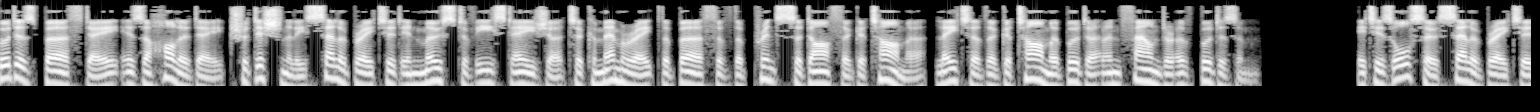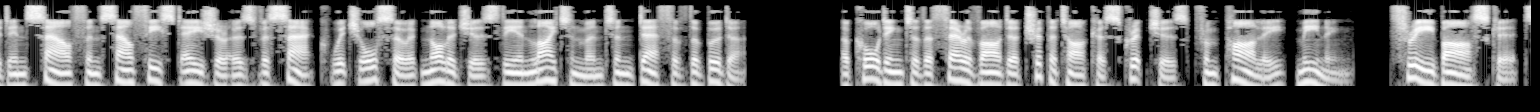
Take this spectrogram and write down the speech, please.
Buddha's birthday is a holiday traditionally celebrated in most of East Asia to commemorate the birth of the Prince Siddhartha Gautama, later the Gautama Buddha and founder of Buddhism. It is also celebrated in South and Southeast Asia as Vesak which also acknowledges the enlightenment and death of the Buddha. According to the Theravada Tripitaka scriptures from Pali, meaning three baskets.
